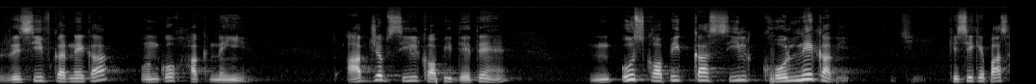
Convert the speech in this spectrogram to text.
रिसीव करने का उनको हक नहीं है। तो आप जब सील कॉपी देते हैं उस कॉपी का सील खोलने का भी किसी के पास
